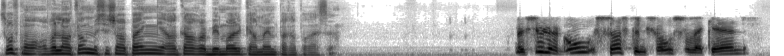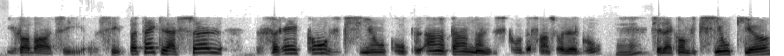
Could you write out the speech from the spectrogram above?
Sauf qu'on on va l'entendre, M. Champagne, encore un bémol quand même par rapport à ça. Monsieur Legault, ça, c'est une chose sur laquelle il va bâtir. C'est peut-être la seule vraie conviction qu'on peut entendre dans le discours de François Legault. C'est la conviction qu'il y a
